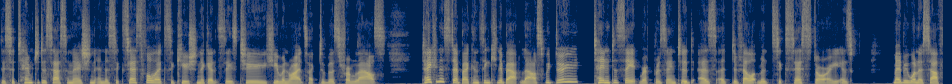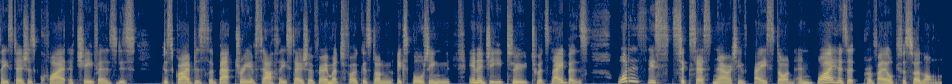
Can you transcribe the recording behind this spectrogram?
this attempted assassination and the successful execution against these two human rights activists from Laos taking a step back and thinking about Laos, we do tend to see it represented as a development success story, as maybe one of Southeast Asia's quiet achievers. It is described as the battery of Southeast Asia, very much focused on exporting energy to, to its neighbours. What is this success narrative based on, and why has it prevailed for so long?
